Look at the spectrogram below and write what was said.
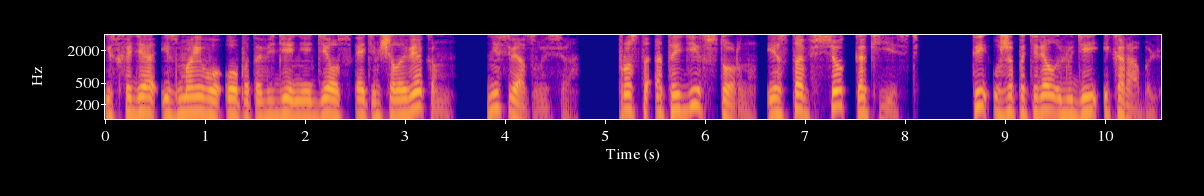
«Исходя из моего опыта ведения дел с этим человеком, не связывайся. Просто отойди в сторону и оставь все как есть. Ты уже потерял людей и корабль,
